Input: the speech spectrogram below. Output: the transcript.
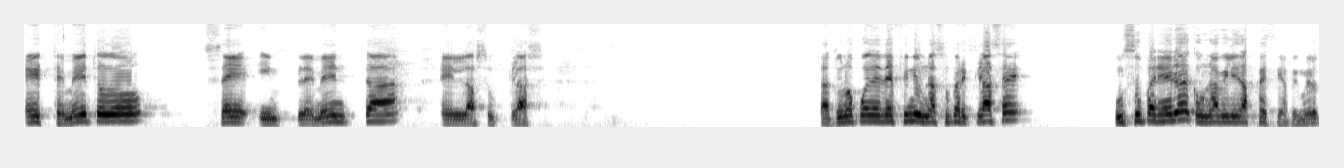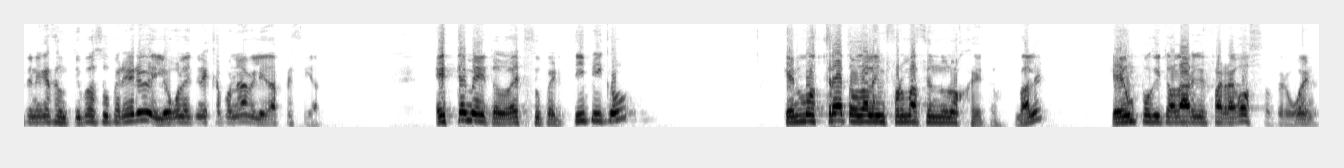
Este método se implementa en la subclase. O sea, tú no puedes definir una superclase, un superhéroe con una habilidad especial. Primero tiene que ser un tipo de superhéroe y luego le tienes que poner habilidad especial. Este método es súper típico, que es mostrar toda la información de un objeto, ¿vale? Que es un poquito largo y farragoso, pero bueno.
